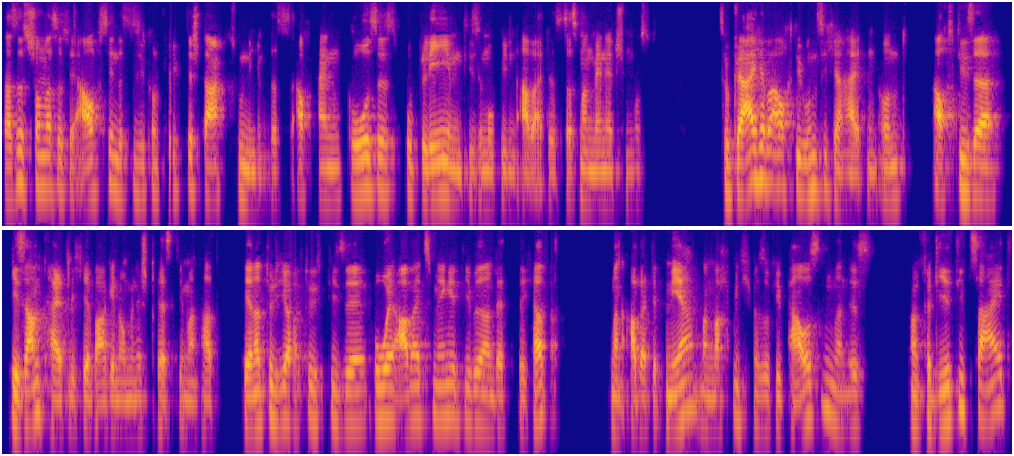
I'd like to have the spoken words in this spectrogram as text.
das ist schon was, was wir auch sehen, dass diese Konflikte stark zunehmen. Das ist auch ein großes Problem diese mobilen Arbeit ist, das man managen muss. Zugleich aber auch die Unsicherheiten und auch dieser gesamtheitliche wahrgenommene Stress, den man hat, der natürlich auch durch diese hohe Arbeitsmenge, die man dann letztlich hat, man arbeitet mehr, man macht nicht mehr so viel Pausen, man ist, man verliert die Zeit.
